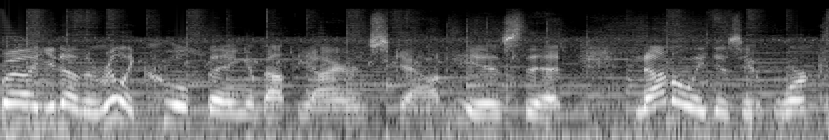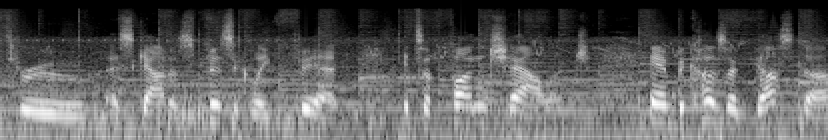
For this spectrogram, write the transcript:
Well, you know, the really cool thing about the Iron Scout is that not only does it work through a scout is physically fit, it's a fun challenge. And because Augusta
